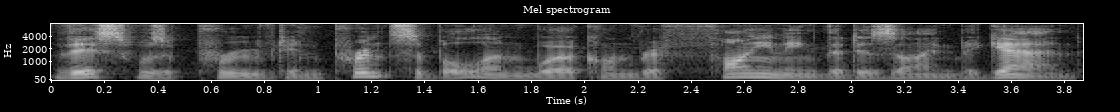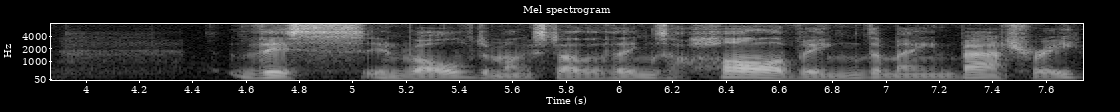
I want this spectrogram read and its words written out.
This was approved in principle, and work on refining the design began. This involved, amongst other things, halving the main battery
